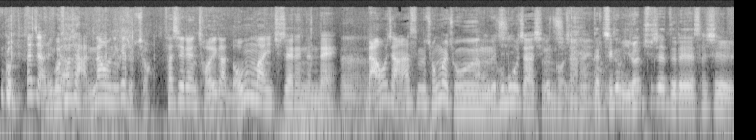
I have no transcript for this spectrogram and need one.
하지 않을까. 뭐 사실 안 나오는 게 좋죠. 사실은 저희가 너무 많이 취재를 했는데 어, 어. 나오지 않았으면 정말 좋은 아. 후보자신 그렇지. 거잖아요. 그러니까 지금 이런 취재들의 사실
